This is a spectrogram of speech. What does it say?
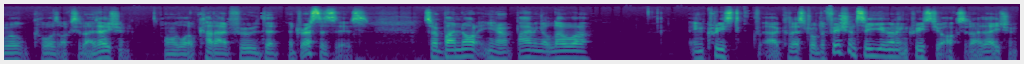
will cause oxidization or they'll cut out food that addresses this. So by not, you know, by having a lower increased uh, cholesterol deficiency, you're going to increase your oxidation.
